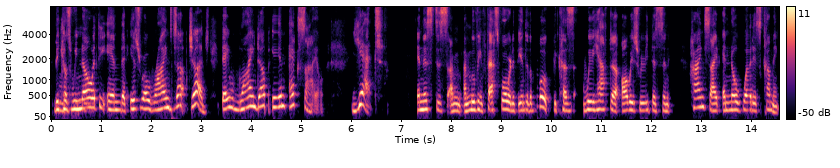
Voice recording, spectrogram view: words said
Mm-hmm. Because we know at the end that Israel winds up judged. They wind up in exile. Yet, and this is, I'm, I'm moving fast forward at the end of the book because we have to always read this in hindsight and know what is coming.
